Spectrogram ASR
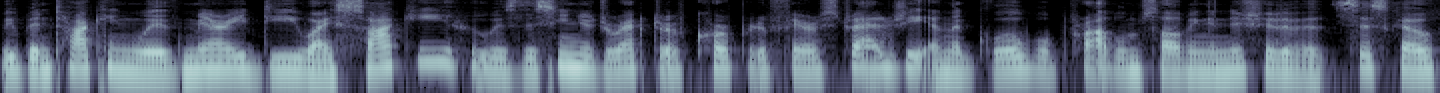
We've been talking with Mary de Wysocki, who is the senior director of corporate affairs strategy and the global problem solving initiative at Cisco.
